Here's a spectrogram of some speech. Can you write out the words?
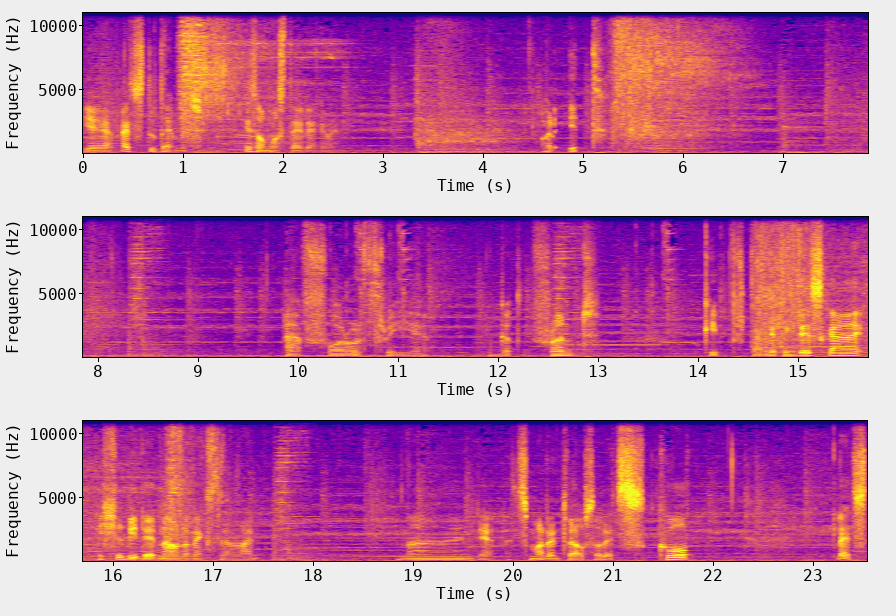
Yeah, let's do damage. He's almost dead anyway. Or it. Forward 3, yeah. Go to the front. Keep targeting this guy. He should be dead now the next turn, right? 9, yeah, that's more than 12, so that's cool. Let's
